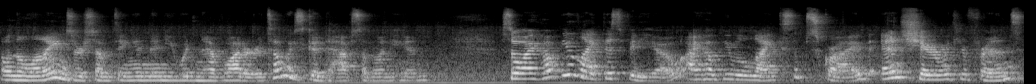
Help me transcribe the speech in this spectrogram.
on the lines or something and then you wouldn't have water. It's always good to have some on hand. So I hope you like this video. I hope you will like, subscribe, and share with your friends.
